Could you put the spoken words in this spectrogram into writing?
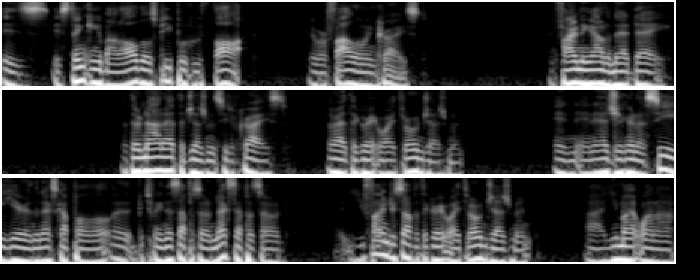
is is thinking about all those people who thought they were following Christ, and finding out in that day that they're not at the judgment seat of Christ they're at the great white throne judgment and and as you're going to see here in the next couple uh, between this episode and next episode you find yourself at the great white throne judgment uh, you might want to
